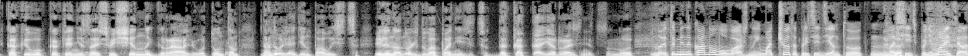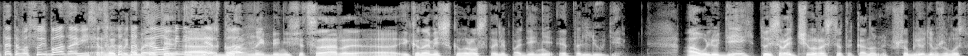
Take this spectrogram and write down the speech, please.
как его, как я не знаю, священный Грааль, вот он там на 0,1 повысится или на 0,2 понизится. Да какая разница? Но... Но это Минэконому важно, им отчеты президенту носить, понимаете, от этого судьба зависит. Вы понимаете, а главные бенефициары э, экономического роста или падения – это люди. А у людей, то есть ради чего растет экономика? Чтобы людям жилось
